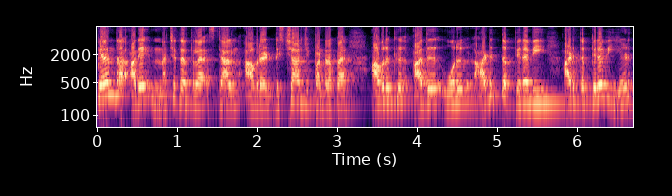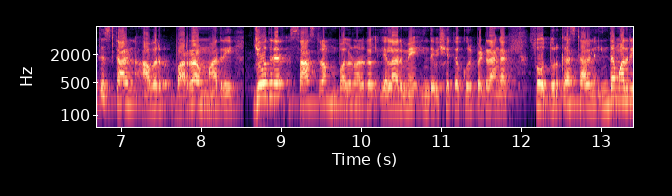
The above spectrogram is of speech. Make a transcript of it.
பிறந்த அதே நட்சத்திரத்தில் ஸ்டாலின் அவரை டிஸ்சார்ஜ் பண்ணுறப்ப அவருக்கு அது ஒரு அடுத்த பிறவி அடுத்த பிறவி எடுத்து ஸ்டாலின் அவர் வர்ற மாதிரி ஜோதிட சாஸ்திரம் வல்லுநர்கள் எல்லாருமே இந்த விஷயத்தை குறிப்பிடுறாங்க. ஸோ துர்கா ஸ்டாலின் இந்த மாதிரி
